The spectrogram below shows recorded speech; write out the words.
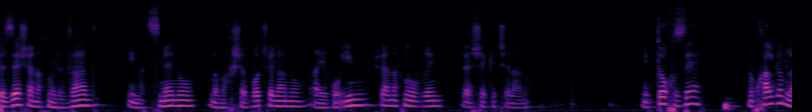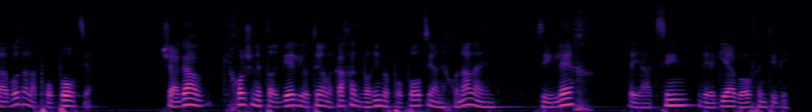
בזה שאנחנו לבד, עם עצמנו, עם המחשבות שלנו, האירועים שאנחנו עוברים והשקט שלנו. מתוך זה נוכל גם לעבוד על הפרופורציה. שאגב, ככל שנתרגל יותר לקחת דברים בפרופורציה הנכונה להם, זה ילך ויעצים ויגיע באופן טבעי.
